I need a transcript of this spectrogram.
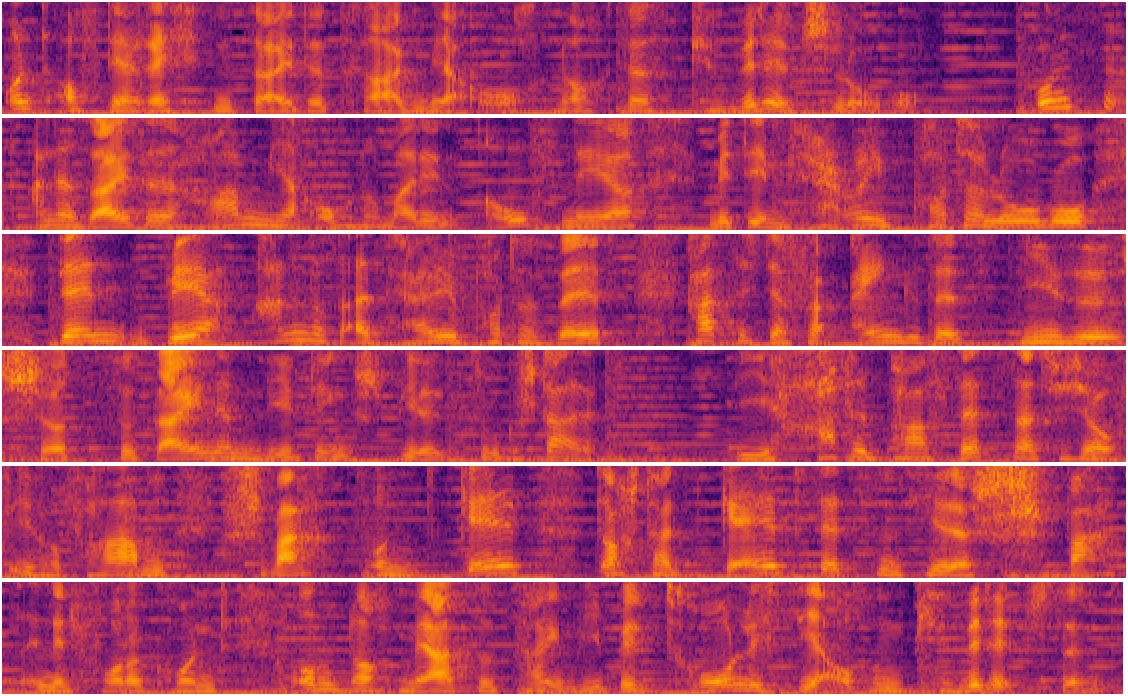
und auf der rechten Seite tragen wir auch noch das Quidditch-Logo. Unten an der Seite haben wir auch nochmal den Aufnäher mit dem Harry Potter Logo, denn wer anders als Harry Potter selbst hat sich dafür eingesetzt, diese Shirts zu seinem Lieblingsspiel zu gestalten. Die Hufflepuff setzen natürlich auf ihre Farben schwarz und gelb, doch statt gelb setzen sie hier das Schwarz in den Vordergrund, um noch mehr zu zeigen, wie bedrohlich sie auch im Quidditch sind.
